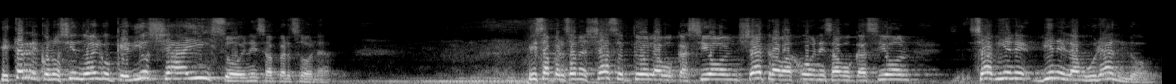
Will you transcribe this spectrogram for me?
Está reconociendo algo que Dios ya hizo en esa persona. Esa persona ya aceptó la vocación, ya trabajó en esa vocación, ya viene, viene laburando.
